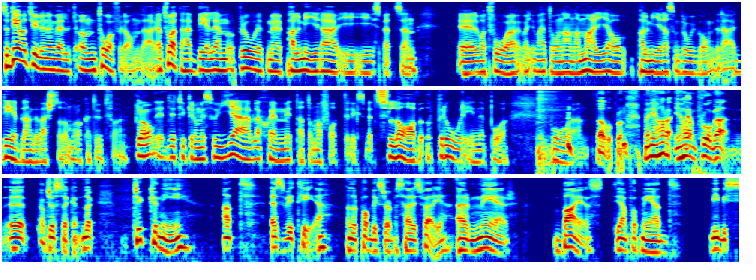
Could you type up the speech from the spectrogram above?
Så det var tydligen en väldigt öm tå för dem där. Jag tror att det här BLM-upproret med Palmira i, i spetsen, det var två, vad hette hon, Anna Maja och Palmira som drog igång det där. Det är bland det värsta de har råkat ut för. Ja. Det, det tycker de är så jävla skämmigt att de har fått liksom ett slavuppror inne på... på eh, bra. Men jag har, jag har en fråga, eh, just a second. Like, tycker ni att SVT, eller public service här i Sverige, är mer biased jämfört med BBC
